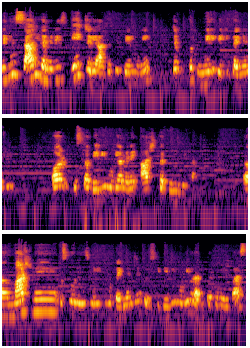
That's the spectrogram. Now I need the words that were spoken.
लेकिन सारी रेमेडीज एक जगह आकर के फेल हुई जब खुद तो मेरी बेटी प्रेग्नेंट हुई और उसका बेबी हो गया, मैंने आज तक नहीं देखा। मार्च में उसको न्यूज़ मिली कि वो प्रेग्नेंट है तो उसकी बेबी हो गई और अभी तक वो मेरे पास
